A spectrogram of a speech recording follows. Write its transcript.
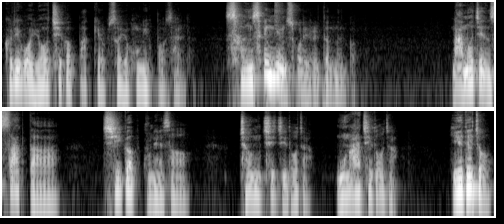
그리고 요 직업밖에 없어요, 홍익보살들. 선생님 소리를 듣는 거. 나머지는 싹 다 직업군에서 정치 지도자, 문화 지도자. 이해되죠?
